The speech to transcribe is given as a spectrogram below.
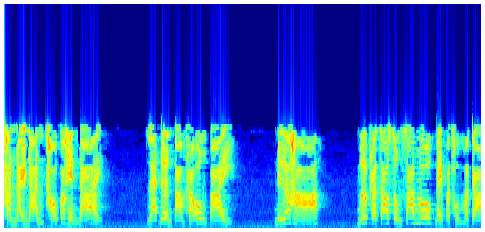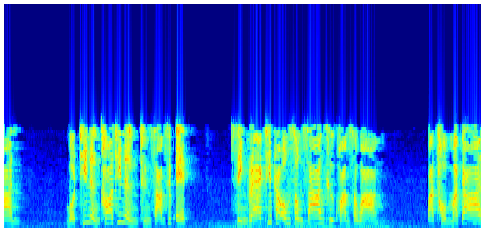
ทันใดนั้นเขาก็เห็นได้ และเดินตามพระองค์ไป เนื้อหา เมื่อพระเจ้าทรงสร้างโลกในปฐมกาลบทที่หนึ่งข้อที่หนึ่งถึงสามสิบเอ็ดสิ่งแรกที่พระองค์ทรงสร้างคือความสว่าง ปฐมกาล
